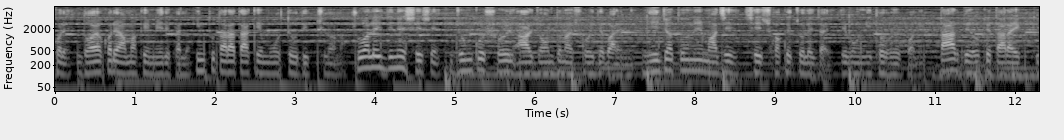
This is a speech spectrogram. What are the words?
করে, দয়া করে আমাকে মেরে ফেলো। কিন্তু তারা তাকে মরতেও দিচ্ছিল না। চুয়াল্লিশ দিনের শেষে জুঙ্কুর শরীর আর যন্ত্রণা সইতে পারেনি। নির্যাতনের মাঝে সে শখে চলে যায় এবং নিথর হয়ে পড়ে। তার দেহকে তারা একটি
